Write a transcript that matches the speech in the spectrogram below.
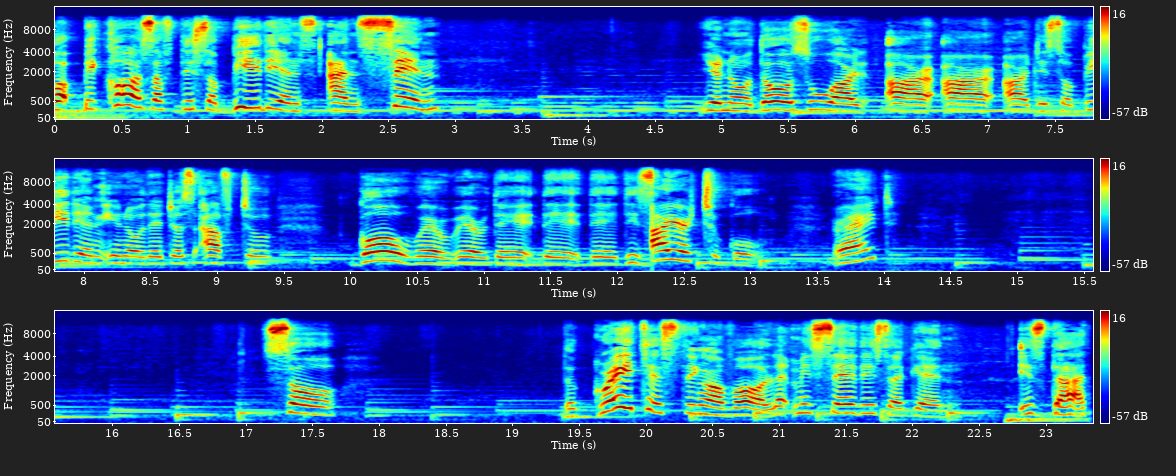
But because of disobedience and sin, you know those who are are are, are disobedient you know they just have to go where where they, they they desire to go right? So the greatest thing of all let me say this again is that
